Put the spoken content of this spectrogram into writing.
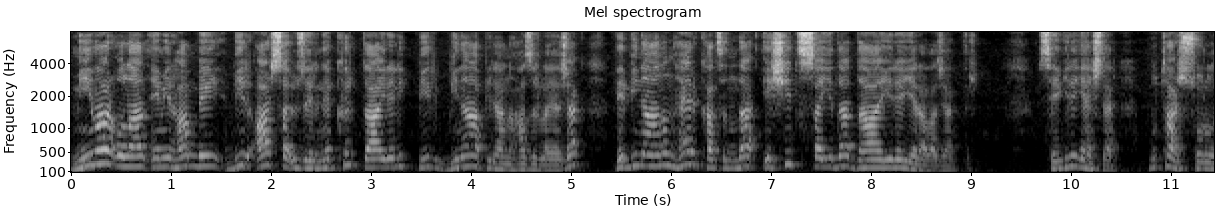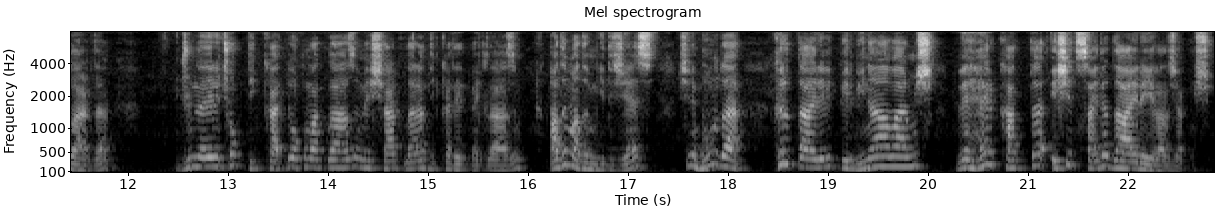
Mimar olan Emirhan Bey bir arsa üzerine 40 dairelik bir bina planı hazırlayacak ve binanın her katında eşit sayıda daire yer alacaktır. Sevgili gençler, bu tarz sorularda cümleleri çok dikkatli okumak lazım ve şartlara dikkat etmek lazım. Adım adım gideceğiz. Şimdi burada 40 dairelik bir bina varmış ve her katta eşit sayıda daire yer alacakmış.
